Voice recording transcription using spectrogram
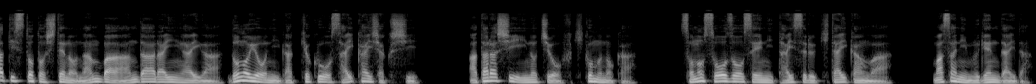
ーティストとしてのナンバーアンダーライン愛がどのように楽曲を再解釈し、新しい命を吹き込むのか、その創造性に対する期待感は、まさに無限大だ。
